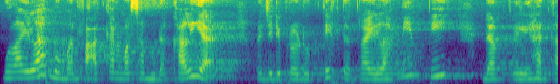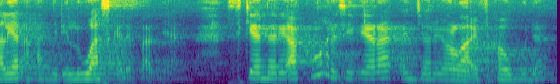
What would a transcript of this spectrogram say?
Mulailah memanfaatkan masa muda kalian menjadi produktif dan raihlah mimpi dan pilihan kalian akan jadi luas ke depannya. Sekian dari aku, Resi Tiara, enjoy your life kaum muda.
